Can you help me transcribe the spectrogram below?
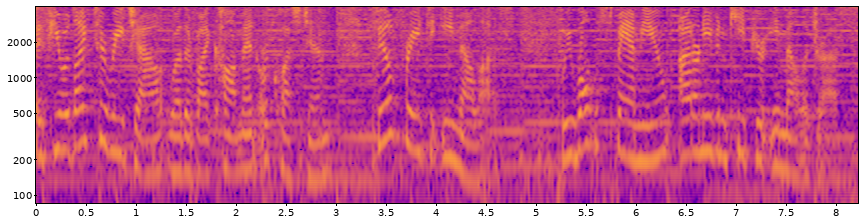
If you would like to reach out, whether by comment or question, feel free to email us. We won't spam you, I don't even keep your email address.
